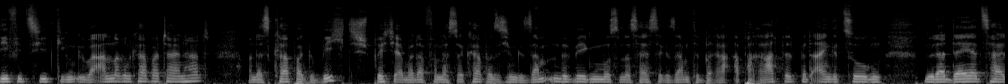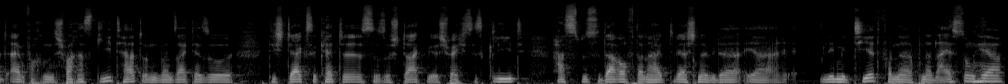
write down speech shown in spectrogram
Defizit gegenüber anderen Körperteilen hat. Und das Körpergewicht spricht ja immer davon, dass der Körper sich im Gesamten bewegen muss und das heißt, der gesamte Apparat wird mit eingezogen. Nur da der jetzt halt einfach ein schwaches Glied hat und man sagt ja so, die stärkste Kette ist so stark wie das schwächstes Glied, hast, bist du darauf dann halt sehr schnell wieder ja, limitiert von der, von der Leistung her.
